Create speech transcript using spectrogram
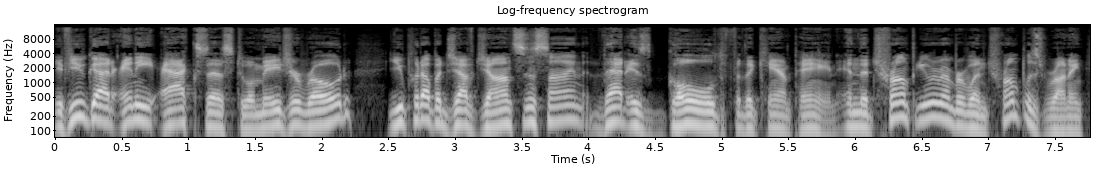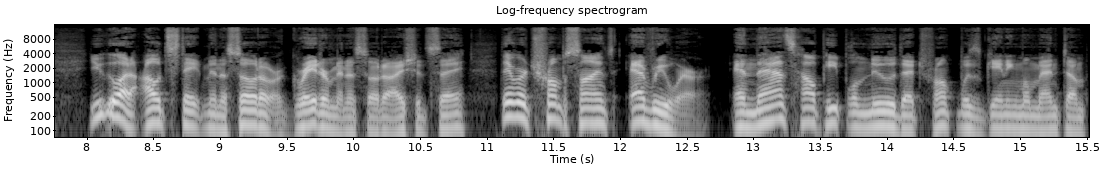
If you've got any access to a major road, you put up a Jeff Johnson sign, that is gold for the campaign. And the Trump, you remember when Trump was running, you go out of outstate Minnesota, or greater Minnesota, I should say, there were Trump signs everywhere. And that's how people knew that Trump was gaining momentum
